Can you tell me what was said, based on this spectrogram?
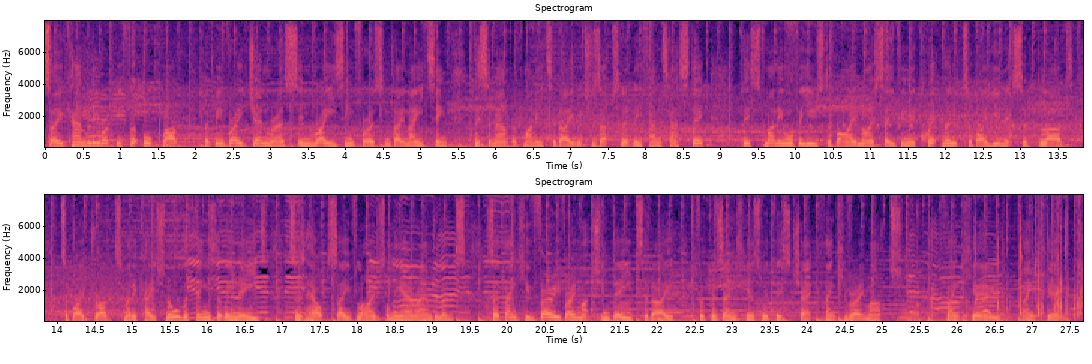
So Camberley Rugby Football Club have been very generous in raising for us and donating this amount of money today, which is absolutely fantastic. This money will be used to buy life-saving equipment, to buy units of blood, to buy drugs, medication, all the things that we need to help save lives on the air ambulance. So thank you very, very much indeed today for presenting us with this cheque. Thank you very much. Thank you. Thank you.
